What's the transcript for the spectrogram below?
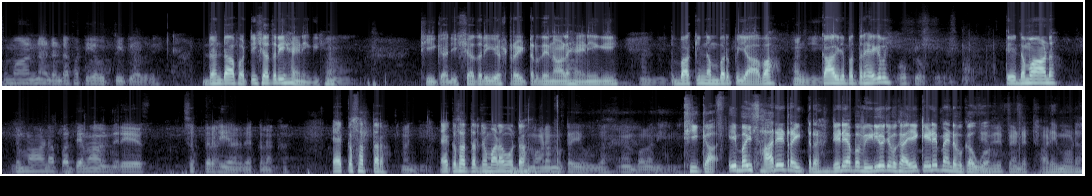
ਸਮਾਨ ਨਾ ਡੰਡਾ ਫੱਟੀ ਆ ਉੱਤੇ ਹੀ ਪਿਆ ਵੀਰੇ। ਡੰਡਾ ਫੱਟੀ ਛਤਰੀ ਹੈ ਨਹੀਂਗੀ ਹਾਂ। ਠੀਕ ਆ ਜੀ ਛਤਰੀ ਇਸ ਟਰੈਕਟਰ ਦੇ ਨਾਲ ਹੈ ਨਹੀਂਗੀ ਹਾਂਜੀ। ਤੇ ਬਾਕੀ ਨੰਬਰ ਪੰਜਾਬ ਆ। ਹਾਂਜੀ। ਕਾਗਜ਼ ਪੱਤਰ ਹੈਗੇ ਬਈ? ਓਕੇ ਓਕੇ ਵੀਰੇ। ਤੇ ਡਿਮਾਂਡ? ਡਿਮਾਂਡ ਆਪਾਂ ਦੇਵਾਂ ਵੀਰੇ 70000 ਦਾ 1 ਲੱਖ। 170 ਹਾਂਜੀ। 170 ਚੋਂ ਮਾੜਾ ਮੋਟਾ। ਮਾੜਾ ਮੋਟਾ ਹੀ ਹੋਊਗਾ ਐ ਬਾਲਾ ਨਹੀਂ ਹੋਣਾ। ਠੀਕ ਆ ਇਹ ਬਾਈ ਸਾਰੇ ਟਰੈਕਟਰ ਜਿਹੜੇ ਆਪਾਂ ਵੀਡੀਓ 'ਚ ਵਿਖਾਏ ਕਿਹੜੇ ਪਿੰਡ ਵਿਕਾਊ ਇਹ ਆ ਵੀਰੇ ਪਿੰਡ ਠਾੜੇ ਮੋੜਾ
